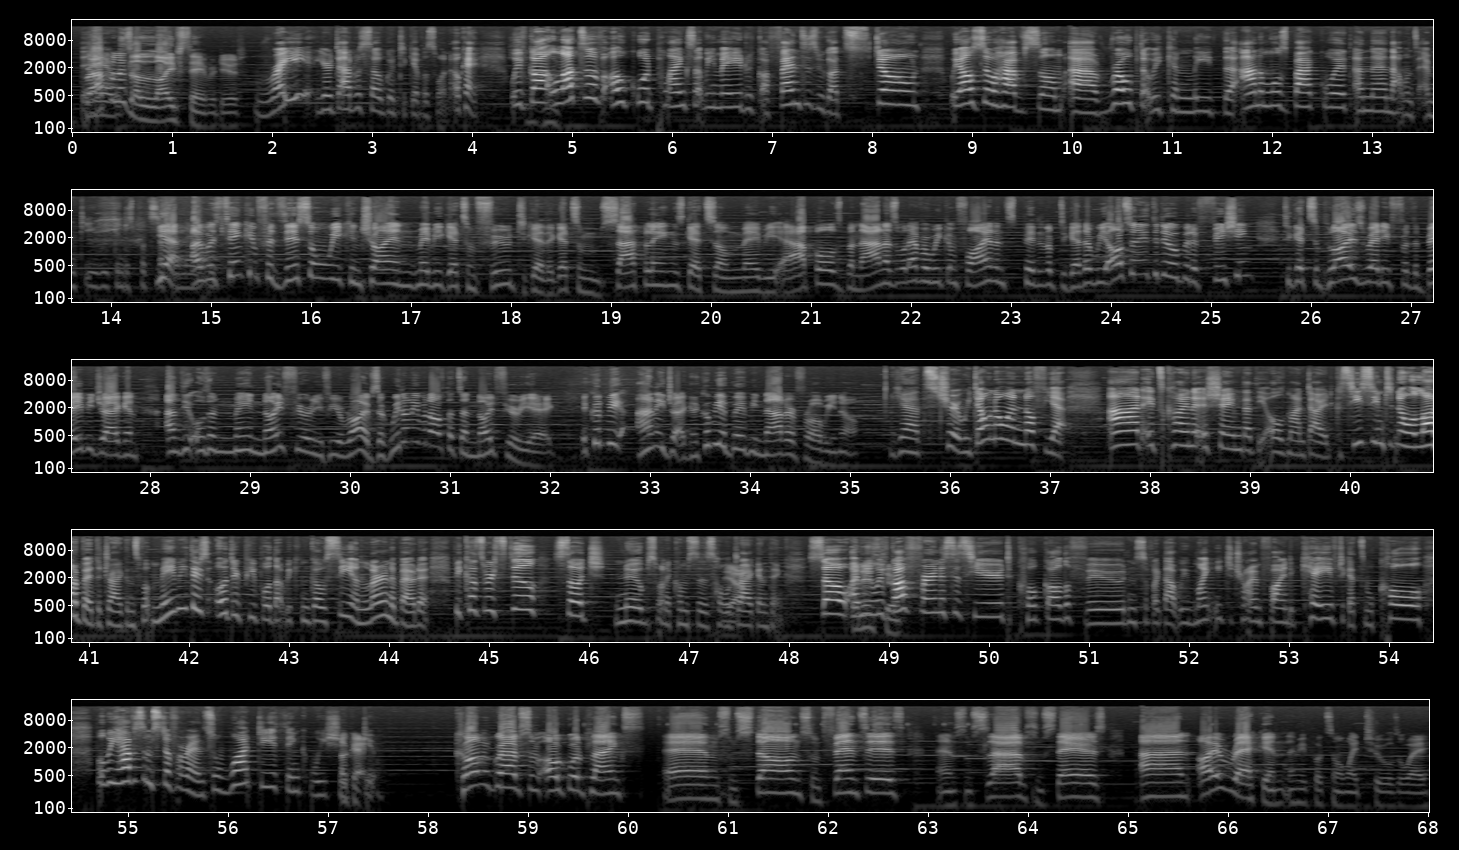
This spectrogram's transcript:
grapple is a lifesaver, dude. Right? Your dad was so good to give us one. Okay, we've got lots of oak wood planks that we made. We've got fences, we've got stone. We also have some uh, rope that we can lead the animals back with, and then that one's empty. We can just put stuff in Yeah. I was thinking for this one we can try and maybe get some food together, get some saplings, get some maybe apples, bananas, whatever we can find and split it up together. We also need to do a bit of fishing to get supplies ready for the baby dragon and the other main night fury if arrives. Like we don't even know if that's a night fury egg. It could be any dragon. It could be a baby Nadder for all we know. Yeah, it's true. We don't know enough yet. And it's kind of a shame that the old man died because he seemed to know a lot about the dragons. But maybe there's other people that we can go see and learn about it because we're still such noobs when it comes to this whole Yeah. dragon thing. So, I It mean, we've true. got furnaces here to cook all the food and stuff like that. We might need to try and find a cave to get some coal, but we have some stuff around. So, what do you think we should Okay. do? Come grab some oak wood planks, um, some stones, some fences, and some slabs, some stairs. And I reckon, let me put some of my tools away.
